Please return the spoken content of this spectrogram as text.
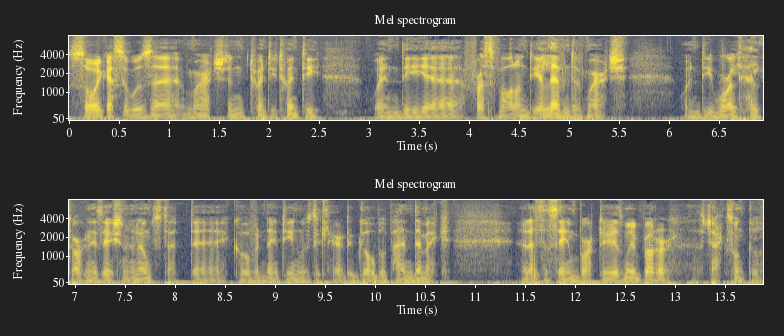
So I guess it was uh, March in 2020 when the uh, first of all on the 11th of March when the World Health Organization announced that uh, COVID 19 was declared a global pandemic. And that's the same birthday as my brother, as Jack's uncle,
